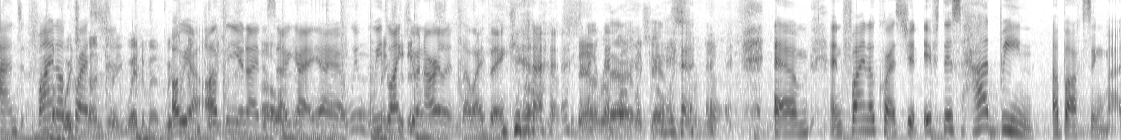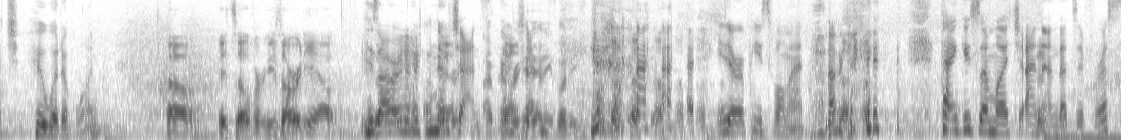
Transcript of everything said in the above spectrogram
And final Which question. country? Wait a minute. Which oh yeah, country? of the United Oh, States. okay. Okay, yeah, yeah. We, we'd like a you in. Ireland, though. I think. yes. Republic chance. over. Yeah. um, and final question: If this had been a boxing match, who would have won? Oh, it's over. He's already out. He's already out. no never- chance. I've no never hit chance. anybody. You're a peaceful man. Okay. Thank you so much, and, and that's it for us.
